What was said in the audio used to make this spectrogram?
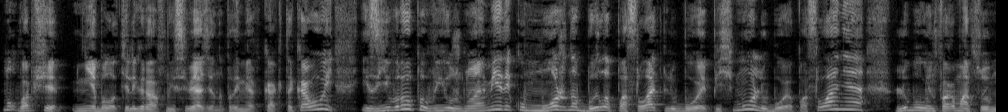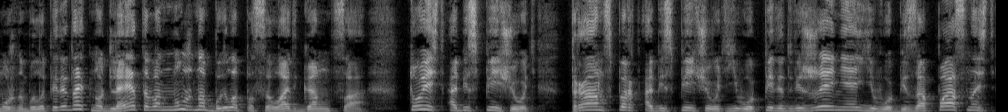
ну вообще не было телеграфной связи, например, как таковой, из Европы в Южную Америку можно было послать любое письмо, любое послание, любую информацию можно было передать, но для этого нужно было посылать гонца. То есть обеспечивать транспорт, обеспечивать его передвижение, его безопасность,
